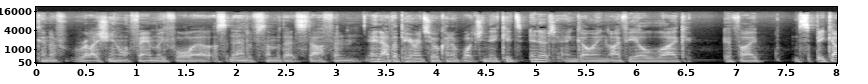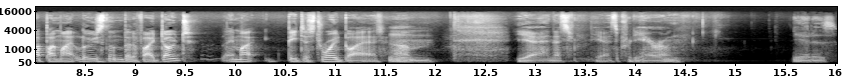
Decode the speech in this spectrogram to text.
kind of relational family fallout out of some of that stuff, and and other parents who are kind of watching their kids in it and going, I feel like if I speak up, I might lose them, but if I don't, they might be destroyed by it. Um, yeah, and that's yeah, it's pretty harrowing. Yeah, it is.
